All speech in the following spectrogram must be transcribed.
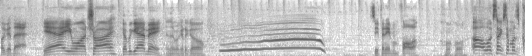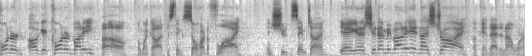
Look at that. Yeah, you want to try? Come and get me. And then we're gonna go. Woo! See if any of them follow. oh, looks like someone's cornered. Oh, get cornered, buddy. Uh-oh. Oh my God, this thing's so hard to fly and shoot at the same time. Yeah, you're gonna shoot at me, buddy? Nice try. Okay, that did not work.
